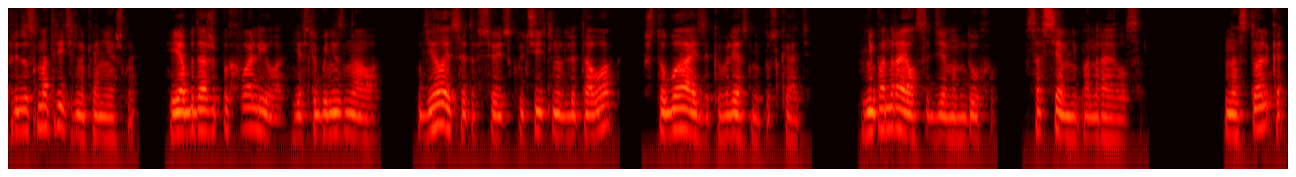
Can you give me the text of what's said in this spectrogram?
Предусмотрительно, конечно. Я бы даже похвалила, если бы не знала. Делается это все исключительно для того, чтобы Айзека в лес не пускать. Не понравился демон духом, совсем не понравился. Настолько,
